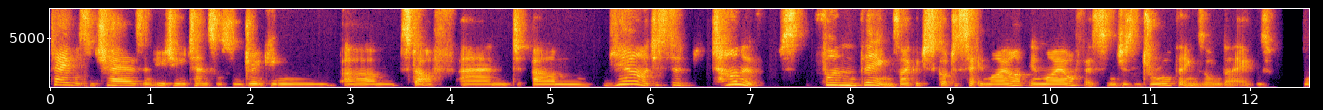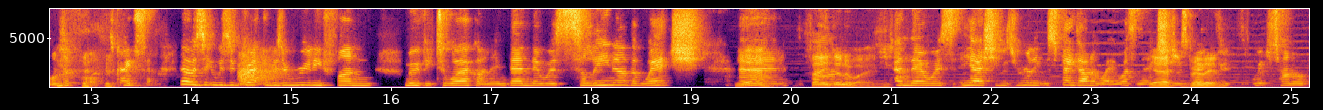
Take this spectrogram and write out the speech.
tables and chairs and eating utensils and drinking um, stuff, and um, yeah, just a ton of fun things. I could just got to sit in my art in my office and just draw things all day. It was wonderful. It was great. No, it was it was a great it was a really fun movie to work on. And then there was Selena the witch. Yeah, and, Faye um, Dunaway. and there was yeah she was really it was Faye Dunaway wasn't it Yeah, she she's was brilliant. through the witch tunnel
